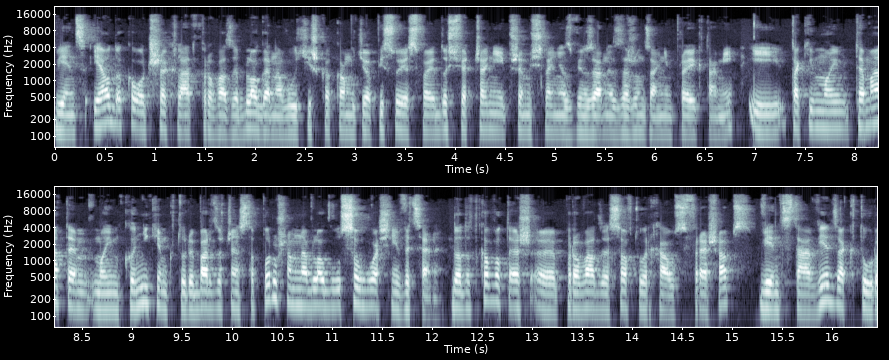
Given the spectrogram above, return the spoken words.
Więc ja od około 3 lat prowadzę bloga na wójciszko.com, gdzie opisuję swoje doświadczenie i przemyślenia związane z zarządzaniem projektami. I takim moim tematem, moim konikiem, który bardzo często poruszam na blogu, są właśnie wyceny. Dodatkowo też e, prowadzę software house FreshUps, więc ta wiedza, którą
